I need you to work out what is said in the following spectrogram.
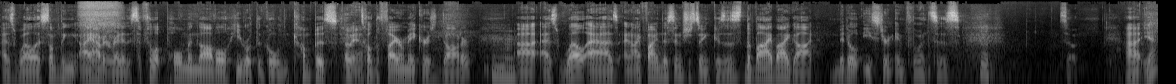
as well as something I haven't read it. It's a Philip Pullman novel. He wrote The Golden Compass. Oh, yeah. It's called The Firemaker's Daughter, uh, as well as, and I find this interesting because this is the vibe I got: Middle Eastern influences. So, uh, yeah.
